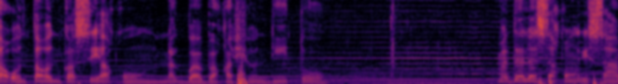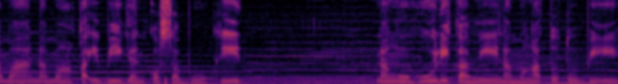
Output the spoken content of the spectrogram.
Taon-taon kasi akong nagbabakasyon dito. Madalas akong isama ng mga kaibigan ko sa bukid. Nanguhuli kami ng mga tutubi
